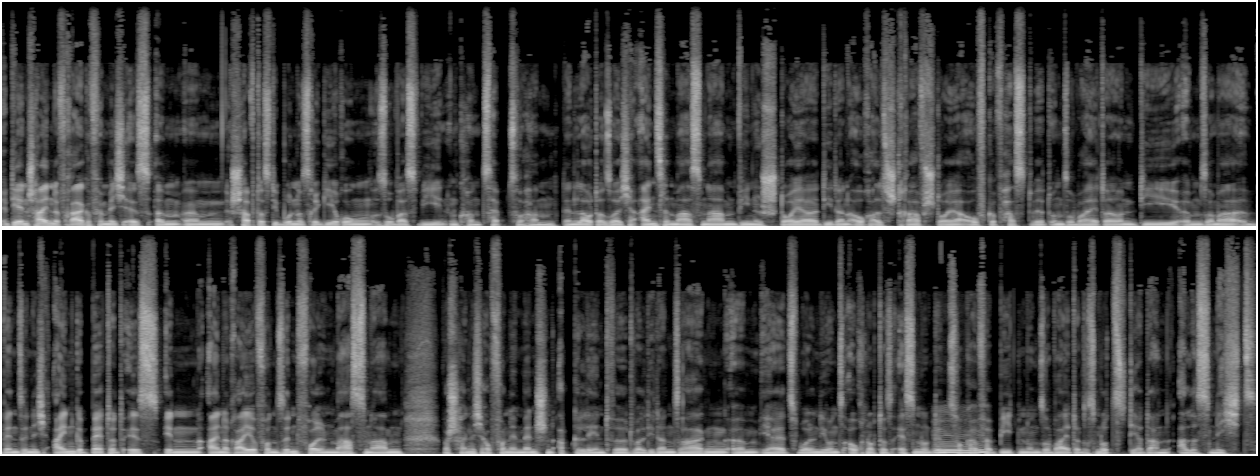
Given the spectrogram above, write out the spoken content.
die entscheidende Frage für mich ist, ähm, ähm, schafft das die Bundesregierung, sowas wie ein Konzept zu haben? Denn lauter solche Einzelmaßnahmen wie eine Steuer, die dann auch als Strafsteuer aufgefasst wird und so weiter und die, ähm, sag mal, wenn sie nicht eingebettet ist in eine Reihe von sinnvollen Maßnahmen, wahrscheinlich auch von den Menschen abgelehnt wird, weil die dann sagen, ähm, ja, jetzt wollen die uns auch noch das Essen und den mhm. Zucker verbieten und so weiter. Das nutzt ja dann alles nichts.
